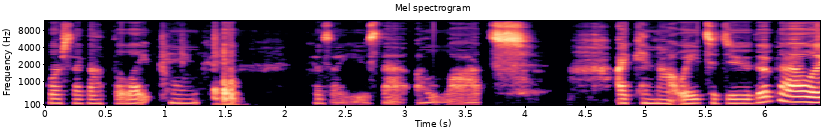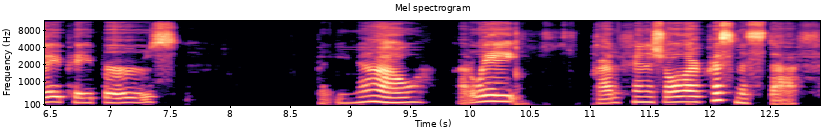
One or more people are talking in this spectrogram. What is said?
course I got the light pink because I use that a lot. I cannot wait to do the ballet papers. But you know, gotta wait. Gotta finish all our Christmas stuff.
